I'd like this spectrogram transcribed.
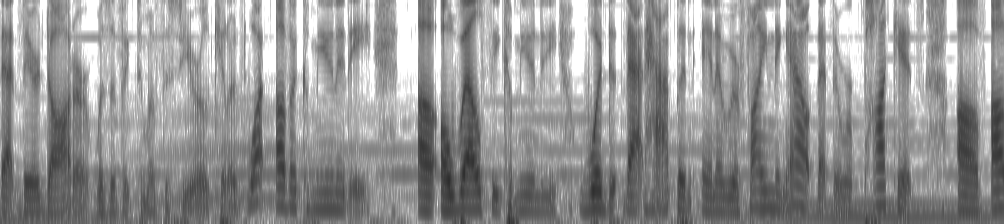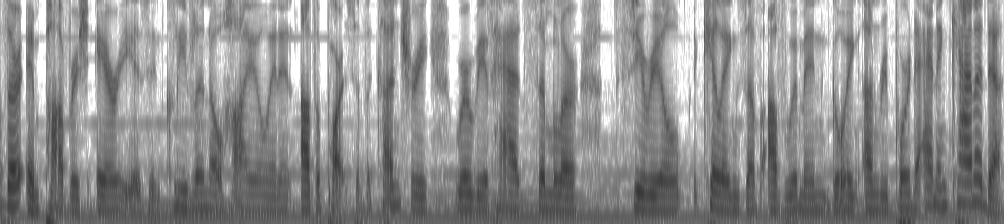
that their daughter was a victim of the serial killer. What other community a, a, wealthy community would that happen? And we're finding out that there were pockets of other impoverished areas in cleveland ohio and in other parts of the country where we've had similar serial killings of, of women going unreported. And in canada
